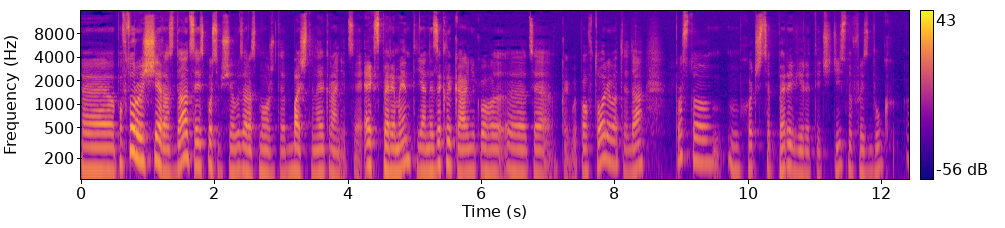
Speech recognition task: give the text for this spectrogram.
Е, повторюю ще раз, да, цей спосіб, що ви зараз можете бачити на екрані, це експеримент. Я не закликаю нікого е, це як би, повторювати. Да. Просто хочеться перевірити, чи дійсно Facebook е,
